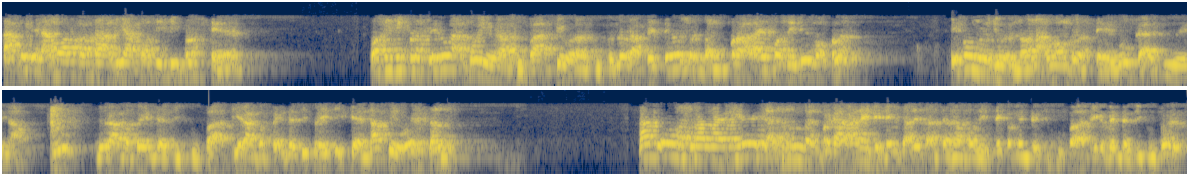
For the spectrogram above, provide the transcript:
Tapi kena mau Australia posisi plus Posisi plus itu aku ya orang bupati, orang gubernur, orang presiden, seneng. Peralatan posisi mau plus. Iku nunjuk nona wong klete iku gak duwe nafsu, ora kepen dadi bupati, ora kepen dadi presiden, tapi wis Tapi wong selama dia gak seneng perkara ini di misalnya sarjana politik, kepen dadi bupati, kepen dadi gubernur.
